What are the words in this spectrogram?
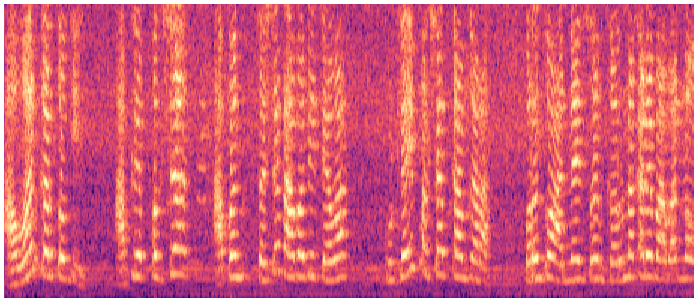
आव्हान करतो की आपले पक्ष आपण तसेच आबादी ठेवा. कुठल्याही पक्षात काम करा. परंतु अन्याय सहन करू नका रे बाबांनो.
